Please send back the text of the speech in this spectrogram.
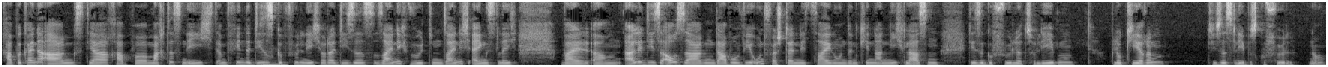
habe keine Angst, ja, habe mach das nicht, empfinde dieses mhm. Gefühl nicht oder dieses sei nicht wütend, sei nicht ängstlich, weil ähm, alle diese Aussagen, da wo wir Unverständnis zeigen und den Kindern nicht lassen, diese Gefühle zu leben, blockieren dieses Liebesgefühl, ne?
